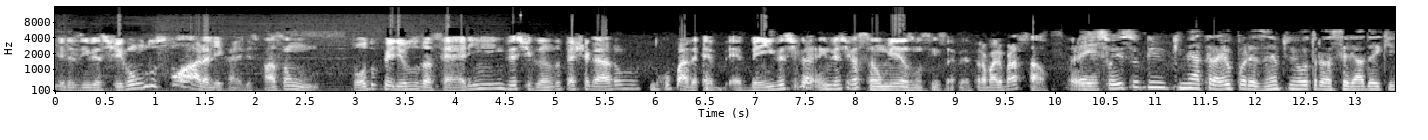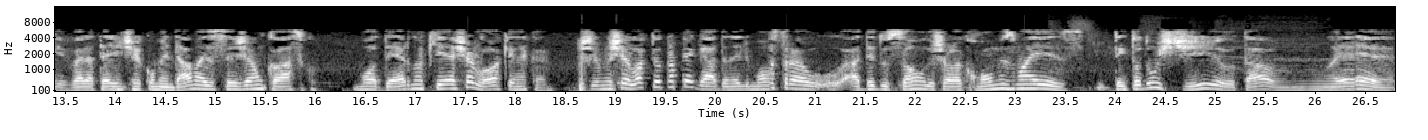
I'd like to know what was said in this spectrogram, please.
Eles investigam um dos fora ali, cara. Eles passam todo o período da série investigando até chegar no, no culpado. É, é bem investiga investigação mesmo, assim, sabe? É trabalho braçal. É isso, foi isso que, que me atraiu, por exemplo, em outra seriado aí que vale até a gente recomendar, mas seja um clássico moderno que é Sherlock, né, cara? O Sherlock tem outra pegada, né? Ele mostra o- a dedução do Sherlock Holmes, mas tem todo um estilo tal. Não é,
